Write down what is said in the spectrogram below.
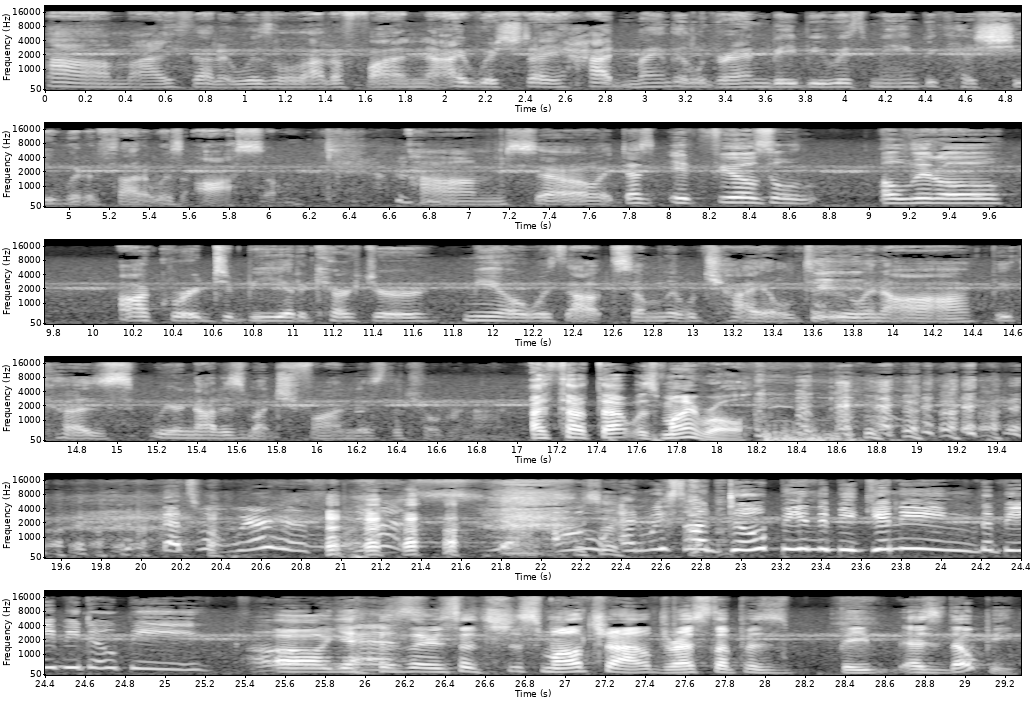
Um, I thought it was a lot of fun. I wished I had my little grandbaby with me because she would have thought it was awesome. Um, so it does. It feels a, a little awkward to be at a character meal without some little child to ooh and ah because we're not as much fun as the children are. I thought that was my role. That's what we're here for. Yes. Oh, and we saw Dopey in the beginning, the baby Dopey. Oh, yes, there's such a small child dressed up as babe, as Dopey.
